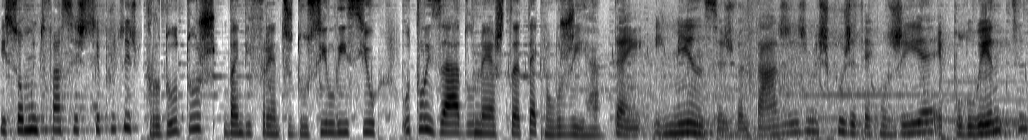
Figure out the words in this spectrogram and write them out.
e são muito fáceis de ser produzidos. Produtos bem diferentes do silício utilizado nesta tecnologia. Tem imensas vantagens, mas cuja tecnologia é poluente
